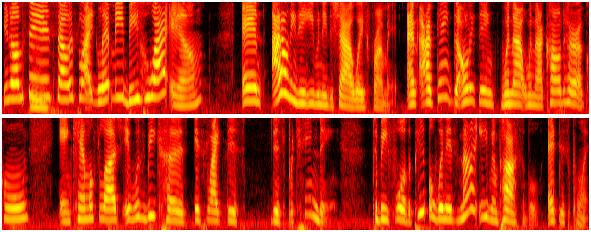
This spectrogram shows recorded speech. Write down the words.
You know what I'm saying? Mm. So it's like, let me be who I am and I don't need to even need to shy away from it. And I think the only thing when I when I called her a coon in camouflage, it was because it's like this this pretending to be for the people when it's not even possible at this point.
